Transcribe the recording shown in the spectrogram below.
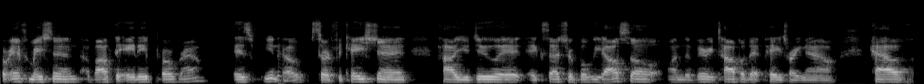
for information about the 8A program is you know certification how you do it etc but we also on the very top of that page right now have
